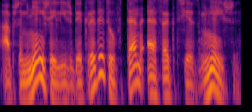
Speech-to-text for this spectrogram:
A przy mniejszej liczbie kredytów ten efekt się zmniejszy.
